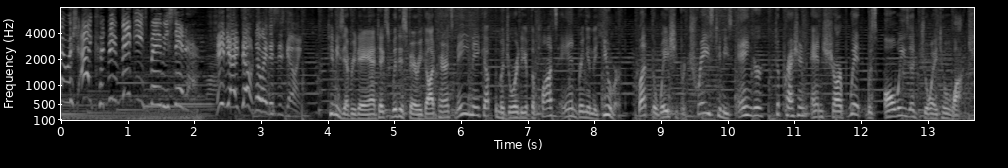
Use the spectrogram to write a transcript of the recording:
I wish I could be Vicky's babysitter! Maybe I don't know where this is going. Timmy's everyday antics with his fairy godparents may make up the majority of the plots and bring in the humor, but the way she portrays Timmy's anger, depression, and sharp wit was always a joy to watch.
